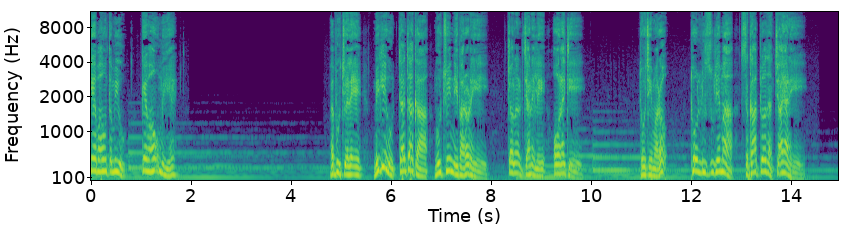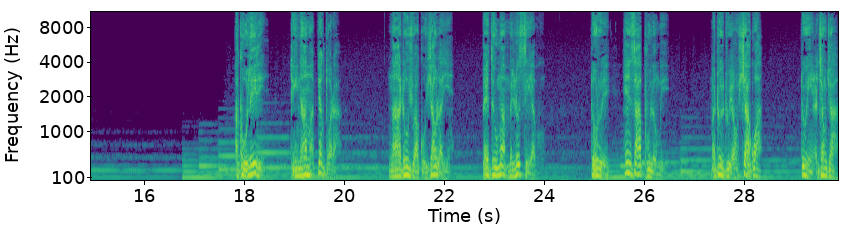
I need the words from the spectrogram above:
ကဲပါအောင်သမီးကိုကဲပါအောင်အမေရေ မပူကျွဲလေမိခင်ကိုတန်တက်ကငိုချွေးနေပါတော့တယ်ကြောက်လန့်ကြားနေလေអော်လိုက်တယ်ထိုချိန်မှာတော့ထိုလူစုထဲမှာစကားပြောစံကြားရတယ်အကိုလေးတွေဒီနားမှာပျောက်သွားတာငါတို့ရွာကိုရောက်လာရင်ဘယ်သူမှမလွတ်စေရဘူးတို့တွေဟင်းစားဖူးလုံးပြီမတွေ့တွေ့အောင်ရှာကွာတွေ့ရင်အကြောင်းကြား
